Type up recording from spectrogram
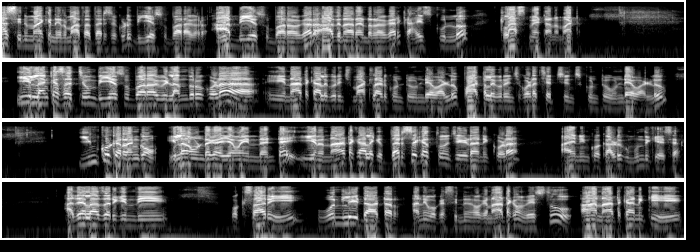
ఆ సినిమాకి నిర్మాత దర్శకుడు బిఏ సుబ్బారావు గారు. ఆ బిఏ సుబ్బారావు గారు ఆదినారాయణరావు గారికి హై స్కూల్లో క్లాస్మేట్ అన్నమాట. ఈ లంక సత్యం బిఏ సుబ్బారావు వీళ్ళందరూ కూడా ఈ నాటకాల గురించి మాట్లాడుకుంటూ ఉండేవాళ్ళు పాటల గురించి కూడా చర్చించుకుంటూ ఉండేవాళ్ళు. ఇంకొక రంగం ఇలా ఉండగా ఏమైందంటే ఈయన నాటకాలకి దర్శకత్వం చేయడానికి కూడా ఆయన ఇంకొక అడుగు ముందుకేశారు. అదెలా జరిగింది? ఒకసారి ఓన్లీ డాటర్ అని ఒక సినిమా ఒక నాటకం వేస్తూ ఆ నాటకానికి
